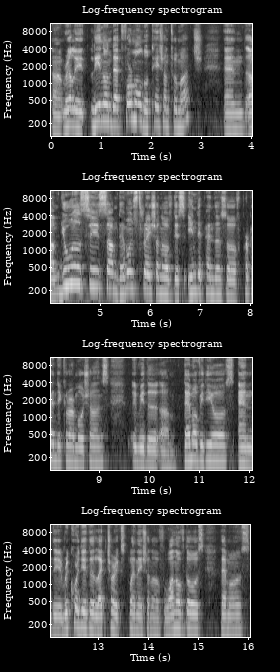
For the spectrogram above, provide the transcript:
uh, really lean on that formal notation too much. And um, you will see some demonstration of this independence of perpendicular motions with the um, demo videos and the recorded lecture explanation of one of those demos.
